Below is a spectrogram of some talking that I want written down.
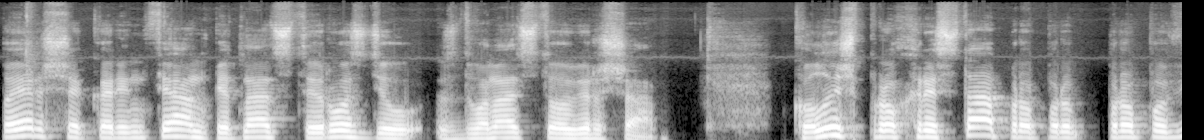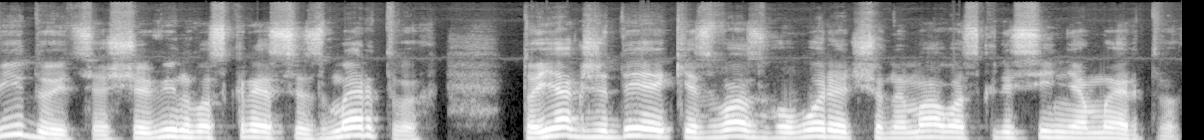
1 Коринфян, 15 розділ з 12 вірша. Коли ж про Христа проповідується, що Він воскрес із мертвих, то як же деякі з вас говорять, що нема Воскресіння мертвих?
